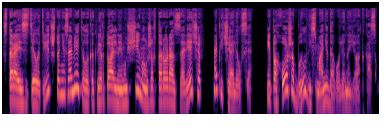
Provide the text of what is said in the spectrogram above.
стараясь сделать вид, что не заметила, как виртуальный мужчина уже второй раз за вечер опечалился и, похоже, был весьма недоволен ее отказом.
